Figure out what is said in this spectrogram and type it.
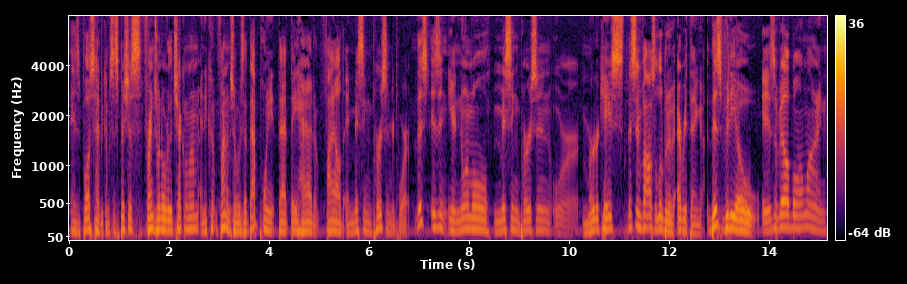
his boss had become suspicious. Friends went over to check on him, and they couldn't find him. So it was at that point that they had filed a missing person report. This isn't your normal missing person or murder case. This involves a little bit of everything. This video is available online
